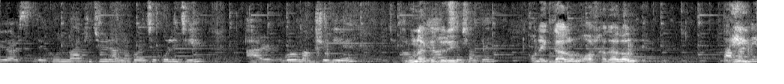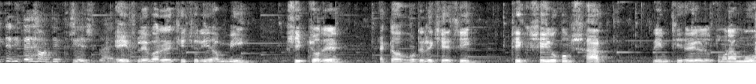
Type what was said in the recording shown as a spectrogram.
ভিউয়ার্স দেখুন মা খিচুড়ি রান্না করেছে কলিজি আর গরু মাংস দিয়ে। ভুনা খিচুড়ি। সাথে অনেক দারুণ অসাধারণ। তারপর নিতে নিতে অর্ধেক শেষ প্রায়। এই ফ্লেভারের খিচুড়ি আমি শিবচরে একটা হোটেলে খেয়েছি। ঠিক সেই রকম স্বাদ। রিমঠি এ, তোমার আম্মু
